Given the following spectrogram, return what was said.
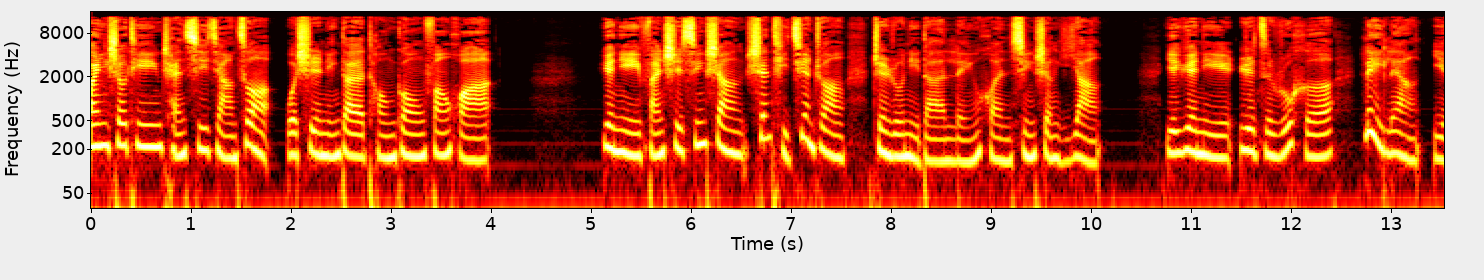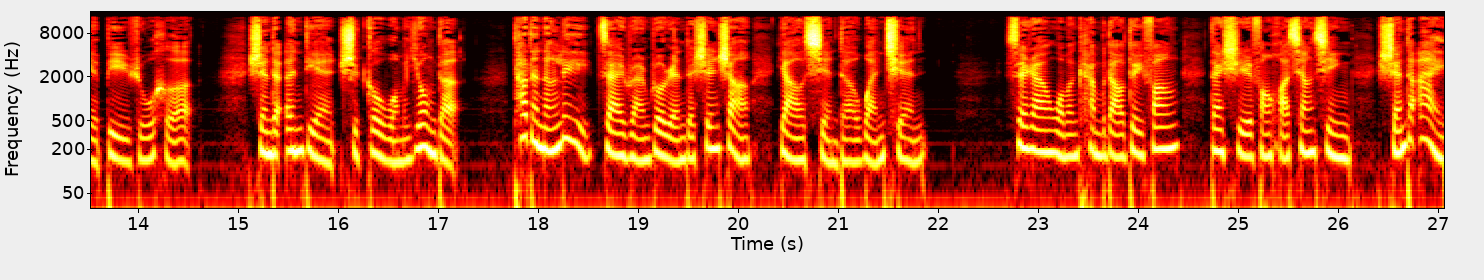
欢迎收听晨曦讲座，我是您的童工芳华。愿你凡事兴盛，身体健壮，正如你的灵魂兴盛一样。也愿你日子如何，力量也必如何。神的恩典是够我们用的，他的能力在软弱人的身上要显得完全。虽然我们看不到对方，但是芳华相信神的爱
